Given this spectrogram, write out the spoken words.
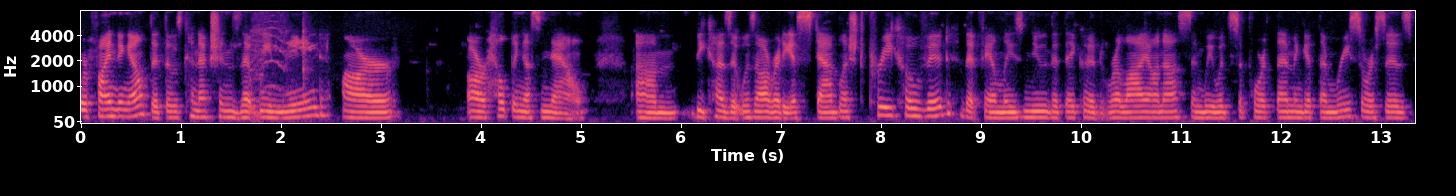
we're finding out that those connections that we need are are helping us now um, because it was already established pre-COVID that families knew that they could rely on us and we would support them and get them resources.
